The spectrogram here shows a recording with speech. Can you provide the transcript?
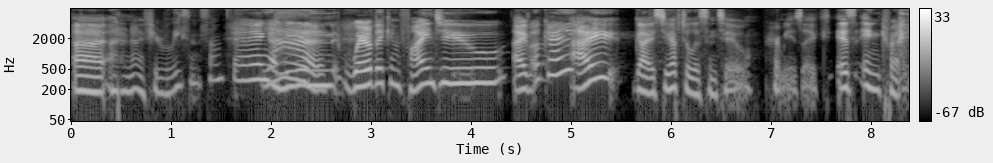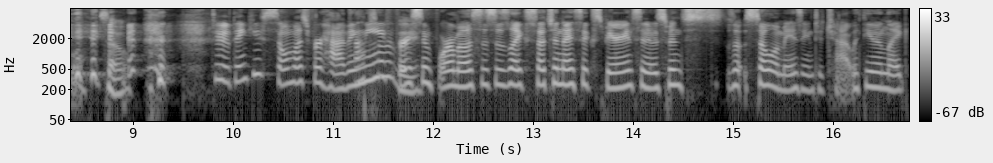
uh, I don't know if you're releasing something. Yeah. I mean, where they can find you. I Okay. I guys, you have to listen to her music. It's incredible. So Dude, thank you so much for having me. First and foremost, this is like such a nice experience, and it's been so, so amazing to chat with you and like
